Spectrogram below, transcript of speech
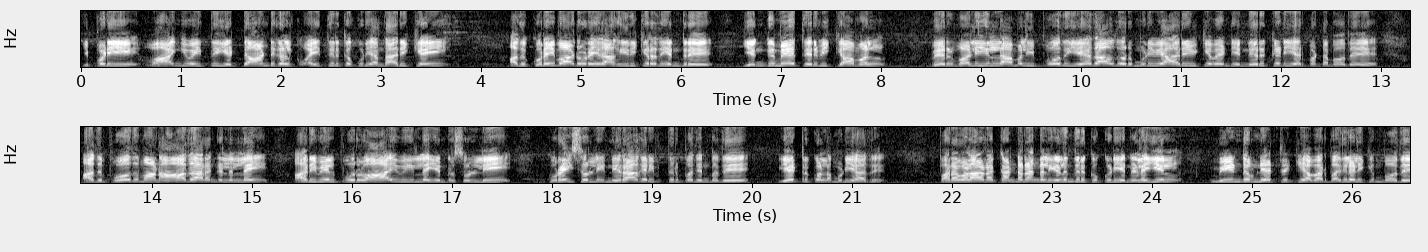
இப்படி வாங்கி வைத்து எட்டு ஆண்டுகள் வைத்திருக்கக்கூடிய அந்த அறிக்கை அது குறைபாடுடையதாக இருக்கிறது என்று எங்குமே தெரிவிக்காமல் வேறு வழி இல்லாமல் இப்போது ஏதாவது ஒரு முடிவை அறிவிக்க வேண்டிய நெருக்கடி ஏற்பட்ட போது அது போதுமான ஆதாரங்கள் இல்லை அறிவியல் பூர்வ ஆய்வு இல்லை என்று சொல்லி குறை சொல்லி நிராகரித்திருப்பது என்பது ஏற்றுக்கொள்ள முடியாது. பரவலான கண்டனங்கள் எழுந்திருக்கக்கூடிய நிலையில் மீண்டும் நேற்றைக்கு அவர் பதிலளிக்கும் போது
